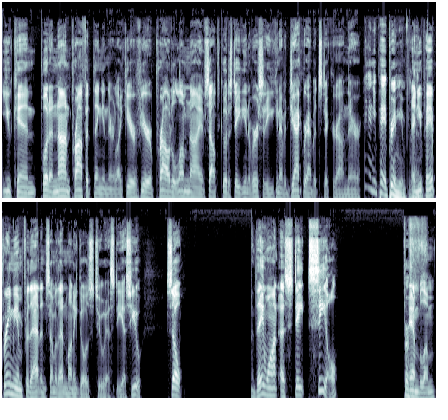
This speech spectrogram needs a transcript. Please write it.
you can put a nonprofit thing in there. Like you're, if you're a proud alumni of South Dakota State University, you can have a Jackrabbit sticker on there, And you pay a premium for that. and you pay a premium for that, and some of that money goes to SDSU. So they want a state seal for emblem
